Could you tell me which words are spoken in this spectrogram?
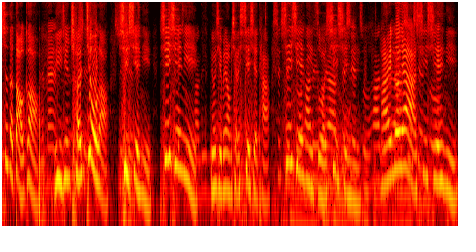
始的祷告。你已经成就了。谢谢你，谢谢你，弟兄姐妹，让我们一起来谢谢他，谢谢你主，谢谢你，哈哈利路亚，谢谢你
